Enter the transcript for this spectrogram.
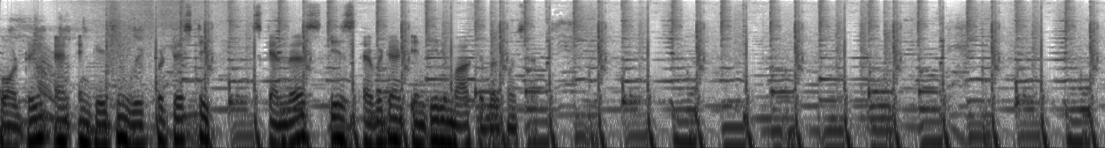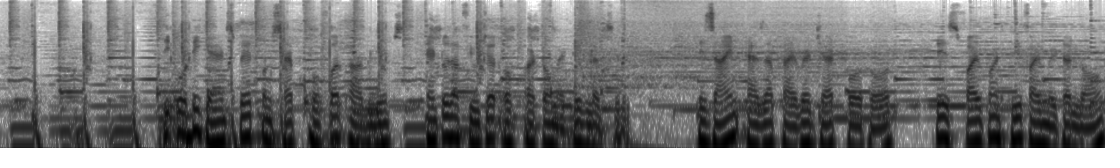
boundary and engaging with futuristic scanners is evident in the remarkable concept. The Audi Grandsphere concept offers a glimpse into the future of automotive luxury. Designed as a private jet for road, this 5.35 meter long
